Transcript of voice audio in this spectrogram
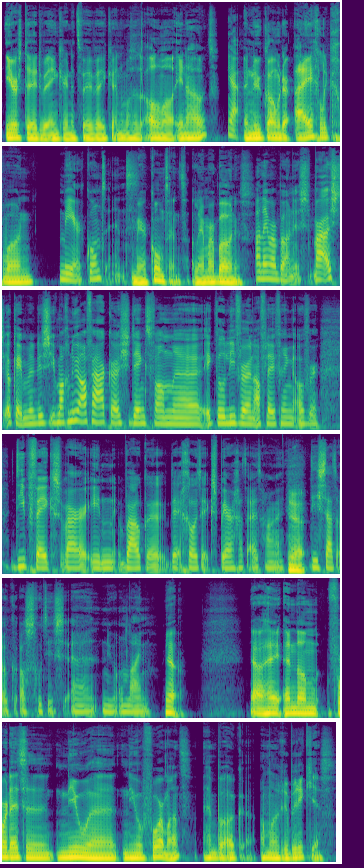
Eerst deden we één keer in de twee weken en dan was het allemaal inhoud. Ja. En nu komen er eigenlijk gewoon Meer content. meer content. Alleen maar bonus. Alleen maar bonus. Maar als je, oké, dus je mag nu afhaken als je denkt van, eh, ik wil liever een aflevering over deepfakes, waarin Bouke de grote expert gaat uithangen. Ja. Die staat ook, als het goed is, eh, nu online. Ja. Ja, hey, en dan voor deze nieuwe, nieuwe format hebben we ook allemaal rubriekjes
